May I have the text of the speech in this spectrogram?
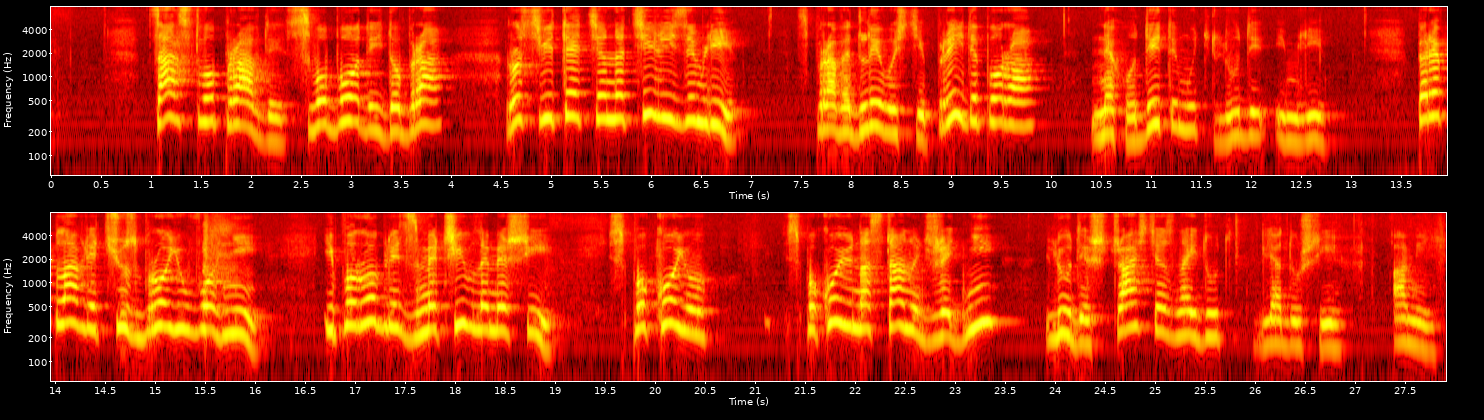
Царство правди, свободи й добра розцвітеться на цілій землі. Справедливості прийде пора, не ходитимуть люди в імлі. Переплавлять цю зброю в вогні і пороблять з мечів лемеші. Спокою, спокою настануть вже дні, люди щастя знайдуть для душі. Амінь.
